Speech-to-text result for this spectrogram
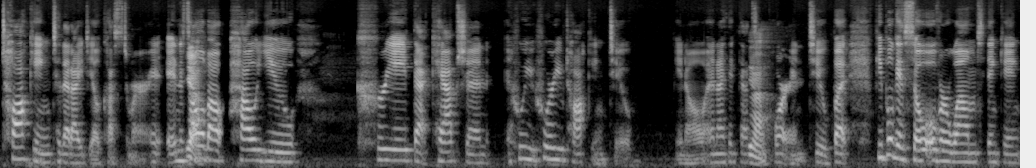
talking to that ideal customer and it's yeah. all about how you create that caption who you, who are you talking to you know and i think that's yeah. important too but people get so overwhelmed thinking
